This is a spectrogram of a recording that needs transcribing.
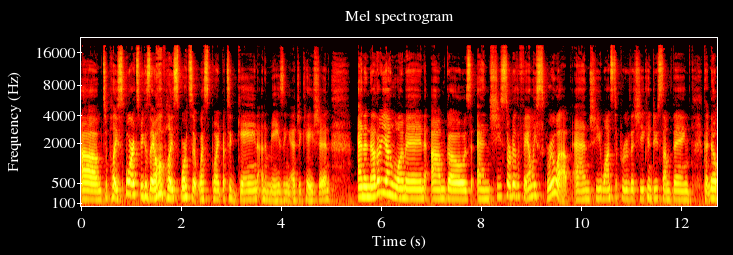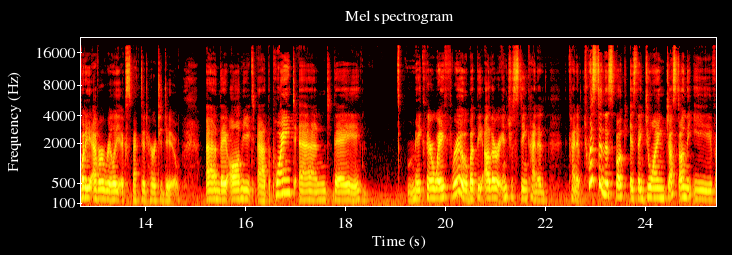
um, to play sports because they all play sports at West Point, but to gain an amazing education. And another young woman um, goes and she's sort of the family screw up and she wants to prove that she can do something that nobody ever really expected her to do. And they all meet at the point and they make their way through. But the other interesting kind of kind of twist in this book is they join just on the eve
